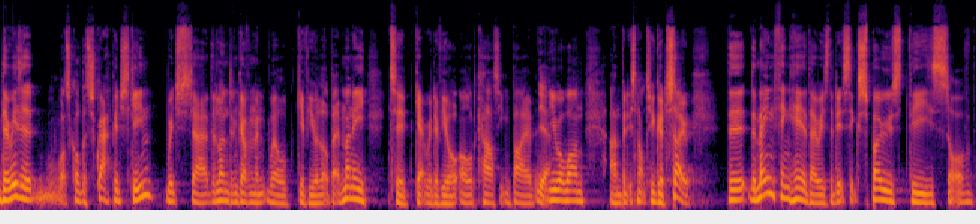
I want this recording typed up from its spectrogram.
there is a what's called the scrappage scheme, which uh, the London government will give you a little bit of money to get rid of your old car so you can buy a Yeah. newer one, um, but it's not too good. So the the main thing here, though, is that it's exposed these sort of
